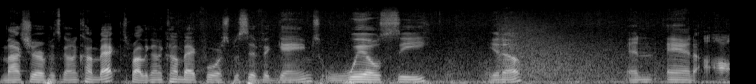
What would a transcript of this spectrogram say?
not sure if it's gonna come back. It's probably gonna come back for specific games. We'll see. You know and and uh,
